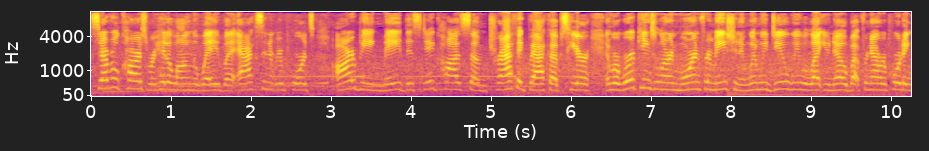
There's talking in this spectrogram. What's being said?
Several cars were hit along the way, but accident reports are being being made. This did cause some traffic backups here, and we're working to learn more information. And when we do, we will let you know. But for now, reporting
